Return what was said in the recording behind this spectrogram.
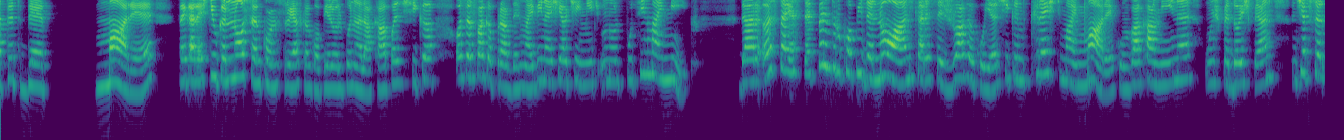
atât de mare pe care știu că nu o să-l construiască copilul până la capăt și că o să-l facă praf, deci mai bine și eu cei mici, unul puțin mai mic. Dar ăsta este pentru copii de 9 ani care se joacă cu el și când crești mai mare, cumva ca mine, 11-12 ani, încep să-l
